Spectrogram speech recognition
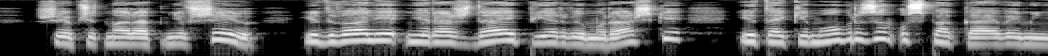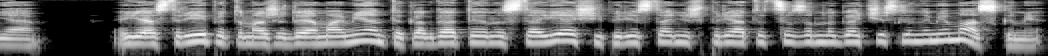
— шепчет Марат мне в шею, едва ли не рождая первые мурашки и таким образом успокаивая меня. Я с трепетом ожидаю момента, когда ты настоящий перестанешь прятаться за многочисленными масками.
